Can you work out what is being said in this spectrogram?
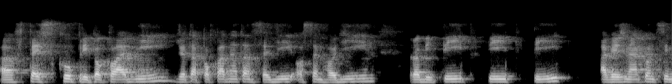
v Tesku pri pokladni, že tá pokladňa tam sedí 8 hodín, robí píp, píp, píp a vieš, na konci,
